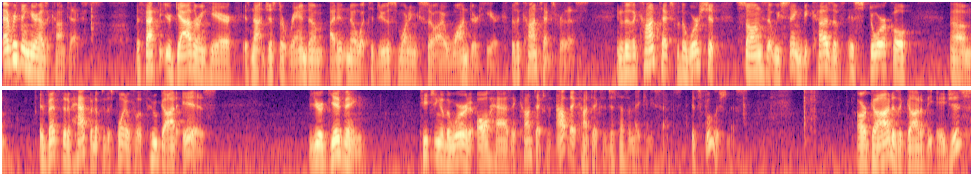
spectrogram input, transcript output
everything here has a context. The fact that you're gathering here is not just a random, I didn't know what to do this morning, so I wandered here. There's a context for this. You know, there's a context for the worship songs that we sing because of historical um, events that have happened up to this point of, of who God is. Your giving, teaching of the word, it all has a context. Without that context, it just doesn't make any sense. It's foolishness. Our God is a God of the ages,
